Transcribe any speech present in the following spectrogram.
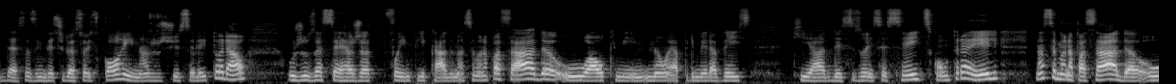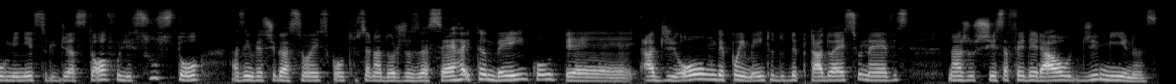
dessas investigações correm na Justiça Eleitoral. O José Serra já foi implicado na semana passada, o Alckmin não é a primeira vez que há decisões recentes contra ele. Na semana passada, o ministro Dias Toffoli sustou as investigações contra o senador José Serra e também é, adiou um depoimento do deputado Aécio Neves na Justiça Federal de Minas.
